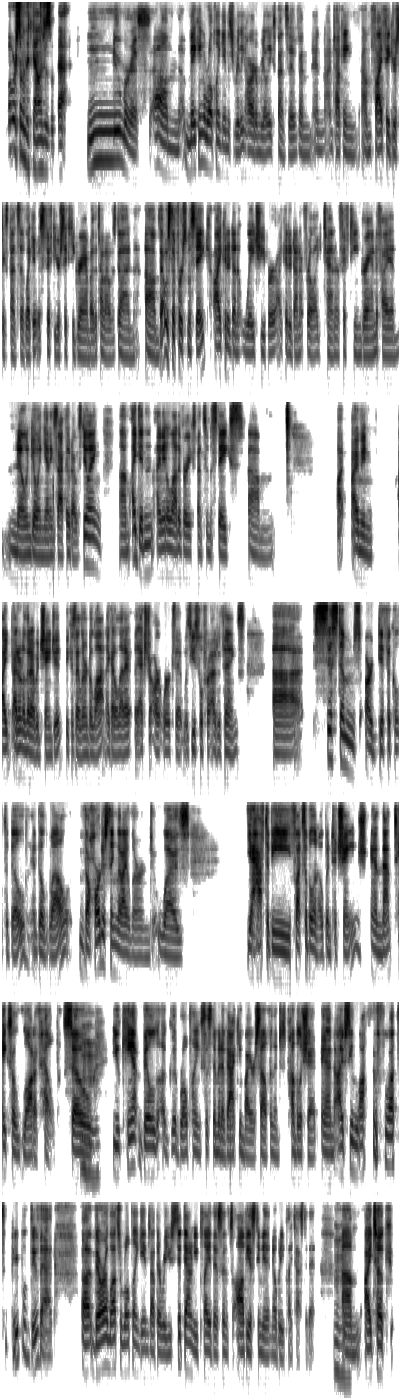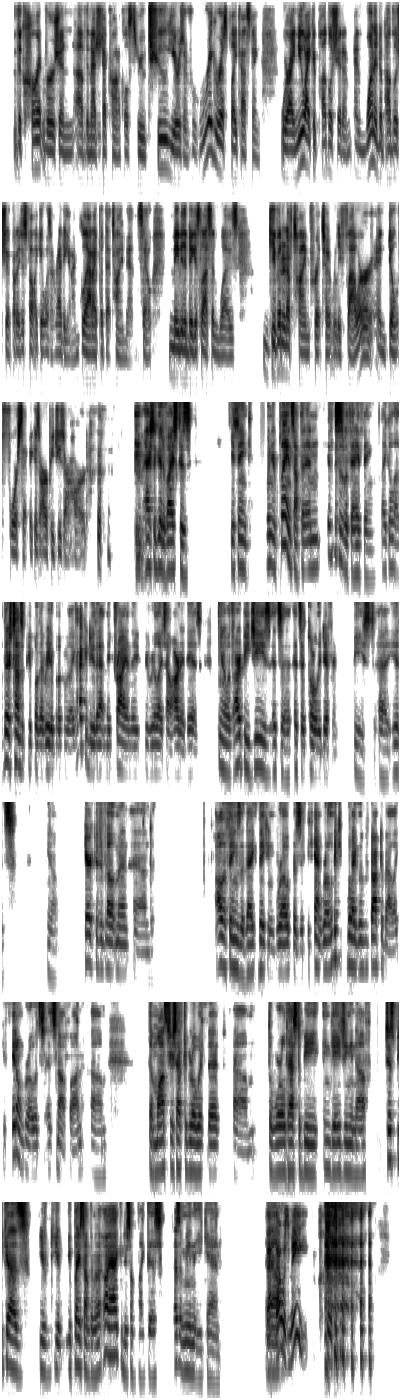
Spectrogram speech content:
What were some of the challenges with that? Numerous. Um, making a role playing game is really hard and really expensive, and and I'm talking um, five figures expensive. Like it was fifty or sixty grand by the time I was done. Um, that was the first mistake. I could have done it way cheaper. I could have done it for like ten or fifteen grand if I had known going in exactly what I was doing. Um, I didn't. I made a lot of very expensive mistakes. Um, I, I mean, I, I don't know that I would change it because I learned a lot and I got a lot of extra artwork that was useful for other things. Uh, systems are difficult to build and build well. The hardest thing that I learned was you have to be flexible and open to change, and that takes a lot of help. So mm-hmm. you can't build a good role playing system in a vacuum by yourself and then just publish it. And I've seen lots of lots of people do that. Uh, there are lots of role playing games out there where you sit down and you play this, and it's obvious to me that nobody play tested it. Mm-hmm. Um, I took the current version of the Magitech Chronicles through two years of rigorous playtesting where I knew I could publish it and, and, wanted to publish it, but I just felt like it wasn't ready. And I'm glad I put that time in. So maybe the biggest lesson was give it enough time for it to really flower and don't force it because RPGs are hard. Actually, good advice because you think when you're playing something, and this is with anything, like lot, there's tons of people that read a book and be like, I can do that, and they try and they, they realize how hard it is. You know, with RPGs, it's a it's a totally different beast. Uh, it's you know character development and all the things that they, they can grow because if you can't grow like, like we've talked about like if they don't grow it's it's not fun um, the monsters have to grow with it um, the world has to be engaging enough just because you you, you play something like oh yeah i can do something like this doesn't mean that you can. That, um, that was me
